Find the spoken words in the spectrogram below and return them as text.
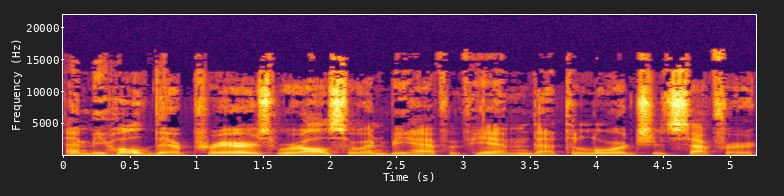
And behold, their prayers were also in behalf of him, that the Lord should suffer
